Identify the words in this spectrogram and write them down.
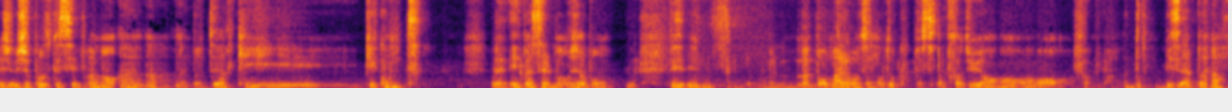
Je, je pense que c'est vraiment un, un, un, auteur qui, qui compte. Euh, et pas seulement au Japon. Bon, malheureusement, donc, c'est pas traduit en, en, enfin, mis à part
